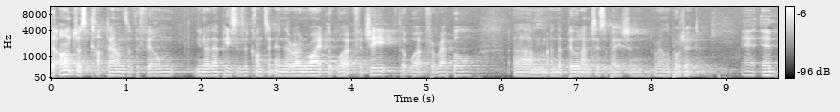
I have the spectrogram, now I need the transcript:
that aren't just cut downs of the film. You know, they're pieces of content in their own right that work for Jeep, that work for Red Bull, um, and that build anticipation around the project. And, and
